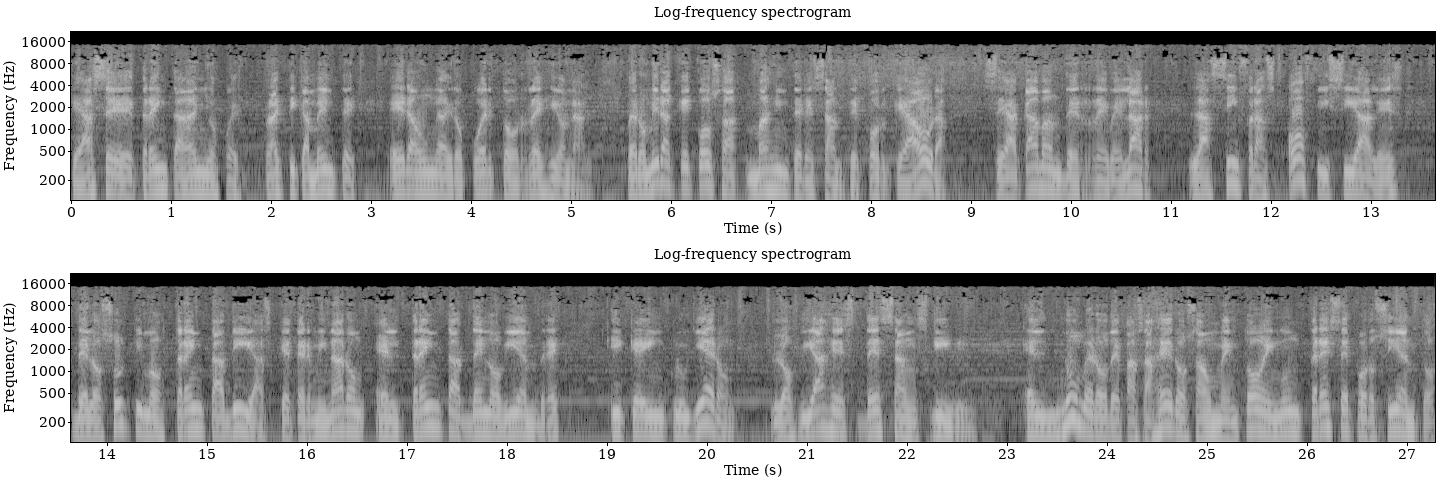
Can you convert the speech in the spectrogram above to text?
que hace 30 años pues prácticamente era un aeropuerto regional. Pero mira qué cosa más interesante, porque ahora se acaban de revelar las cifras oficiales de los últimos 30 días que terminaron el 30 de noviembre y que incluyeron los viajes de Thanksgiving. El número de pasajeros aumentó en un 13%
